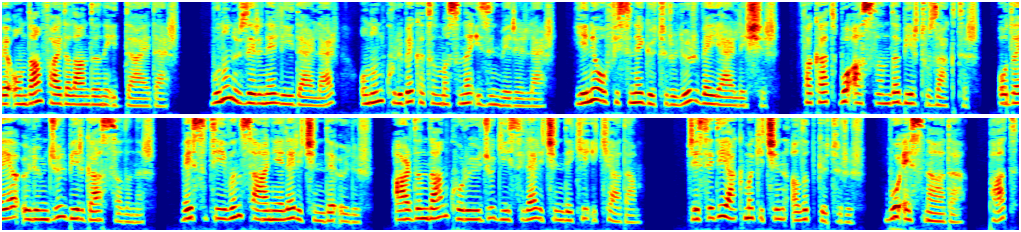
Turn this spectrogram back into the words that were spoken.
ve ondan faydalandığını iddia eder. Bunun üzerine liderler, onun kulübe katılmasına izin verirler. Yeni ofisine götürülür ve yerleşir. Fakat bu aslında bir tuzaktır. Odaya ölümcül bir gaz salınır. Ve Steven saniyeler içinde ölür. Ardından koruyucu giysiler içindeki iki adam. Cesedi yakmak için alıp götürür. Bu esnada, Pat,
